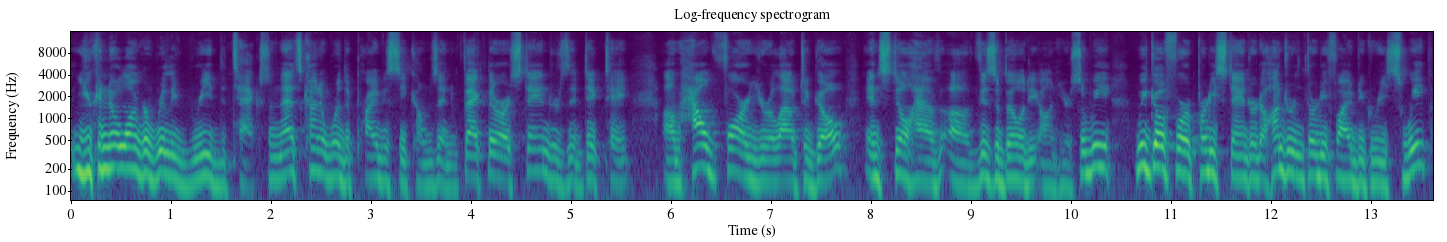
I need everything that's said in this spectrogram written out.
you can no longer really read the text. And that's kind of where the privacy comes in. In fact, there are standards that dictate um, how far you're allowed to go and still have uh, visibility on here. So we, we go for a pretty standard 135 degree sweep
